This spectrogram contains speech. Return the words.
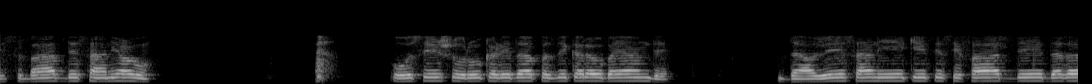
اثبات د صانعو اوس یې شروع کړې ده په ذکر او بیان دی دعوې ثانیې کې چې صفات دی دغه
